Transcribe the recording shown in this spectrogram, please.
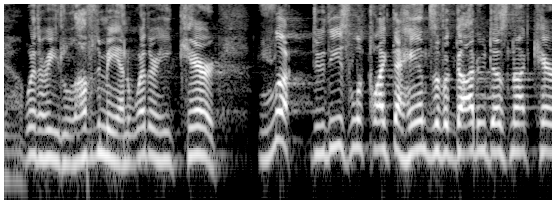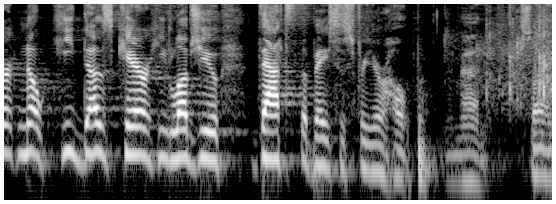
yeah. whether he loved me and whether he cared? Look, do these look like the hands of a God who does not care? No, he does care. He loves you. That's the basis for your hope. Amen. Sorry.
